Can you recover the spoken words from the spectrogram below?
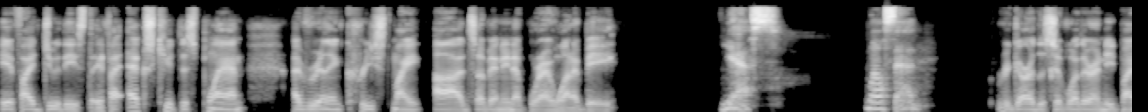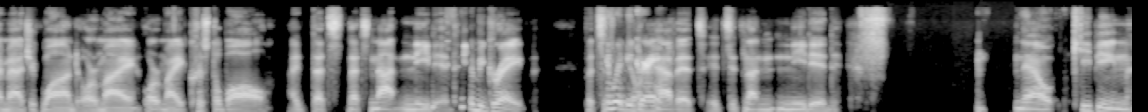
If i do these if i execute this plan I've really increased my odds of ending up where I want to be. Yes. Well said. Regardless of whether I need my magic wand or my or my crystal ball. I, that's that's not needed. It'd be great. But since we don't great. have it, it's it's not needed. Now, keeping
